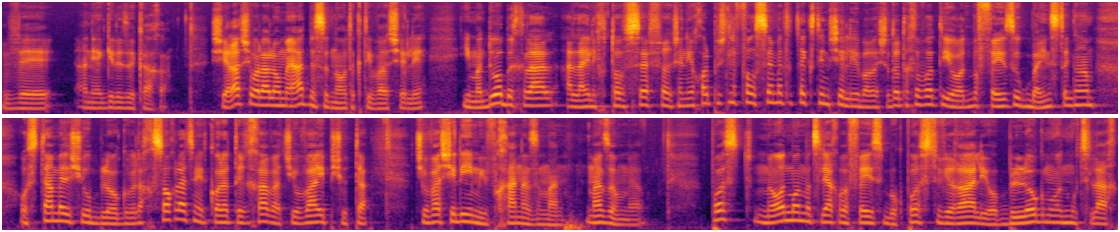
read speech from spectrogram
ו... אני אגיד את זה ככה. שאלה שעולה לא מעט בסדנאות הכתיבה שלי, היא מדוע בכלל עליי לכתוב ספר כשאני יכול פשוט לפרסם את הטקסטים שלי ברשתות החברתיות, בפייסבוק, באינסטגרם, או סתם באיזשהו בלוג, ולחסוך לעצמי את כל הטרחה, והתשובה היא פשוטה. התשובה שלי היא מבחן הזמן. מה זה אומר? פוסט מאוד מאוד מצליח בפייסבוק, פוסט ויראלי או בלוג מאוד מוצלח,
